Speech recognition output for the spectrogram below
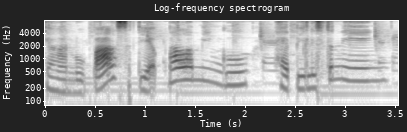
jangan lupa setiap malam minggu happy listening.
